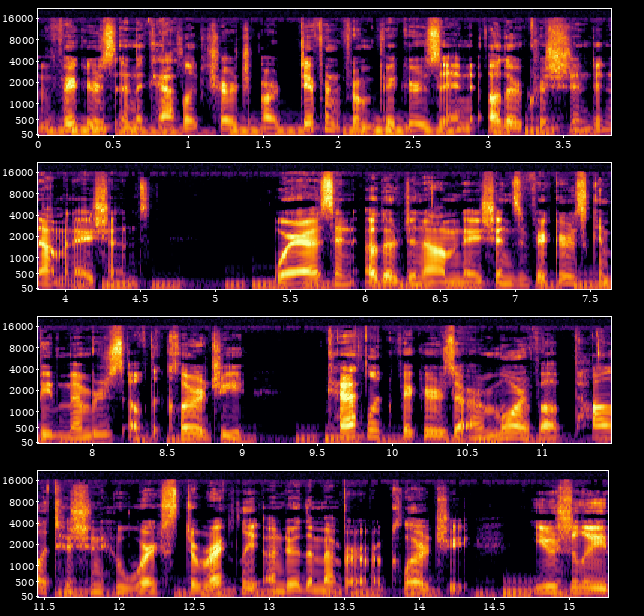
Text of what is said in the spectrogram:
vicars in the Catholic Church are different from vicars in other Christian denominations. Whereas in other denominations, vicars can be members of the clergy, Catholic vicars are more of a politician who works directly under the member of a clergy, usually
